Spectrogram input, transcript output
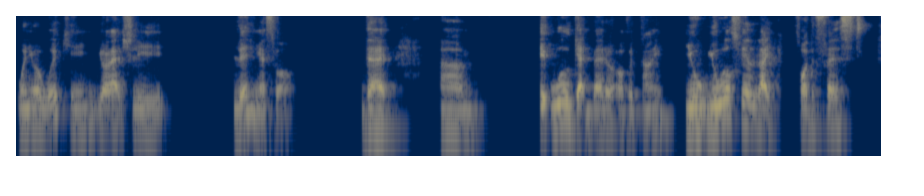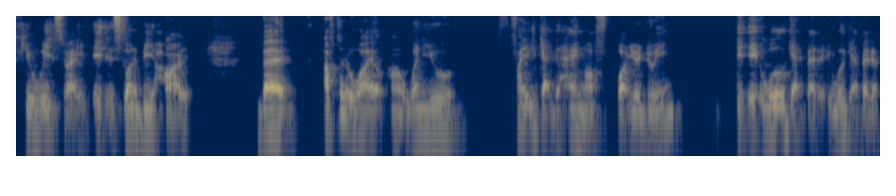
when you're working, you're actually learning as well. That um, it will get better over time. You you will feel like for the first few weeks, right, it, it's going to be hard, but after a while, uh, when you finally get the hang of what you're doing, it, it will get better. It will get better.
